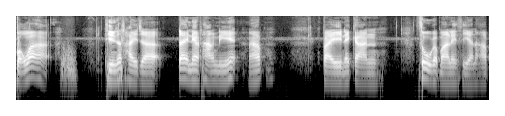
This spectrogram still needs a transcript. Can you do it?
หวังว่าทีมชาติไทยจะได้แนวทางนี้นะครับ ไปในการสู้กับมาเลเซียนะครับ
